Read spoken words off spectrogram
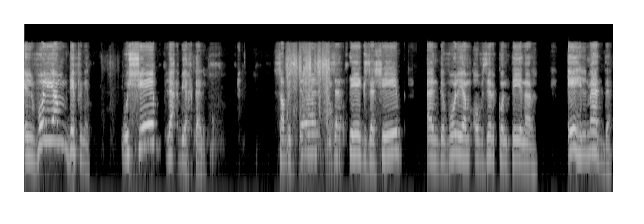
ال volume definite وال shape لا بيختلف substance that take the shape and the volume of their container إيه المادة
